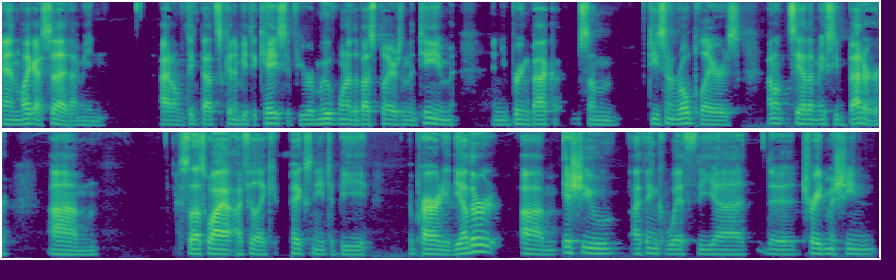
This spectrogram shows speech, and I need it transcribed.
And like I said, I mean, I don't think that's going to be the case. If you remove one of the best players in the team and you bring back some decent role players, I don't see how that makes you better. Um, so that's why I feel like picks need to be a priority. The other um, issue I think with the uh, the trade machine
